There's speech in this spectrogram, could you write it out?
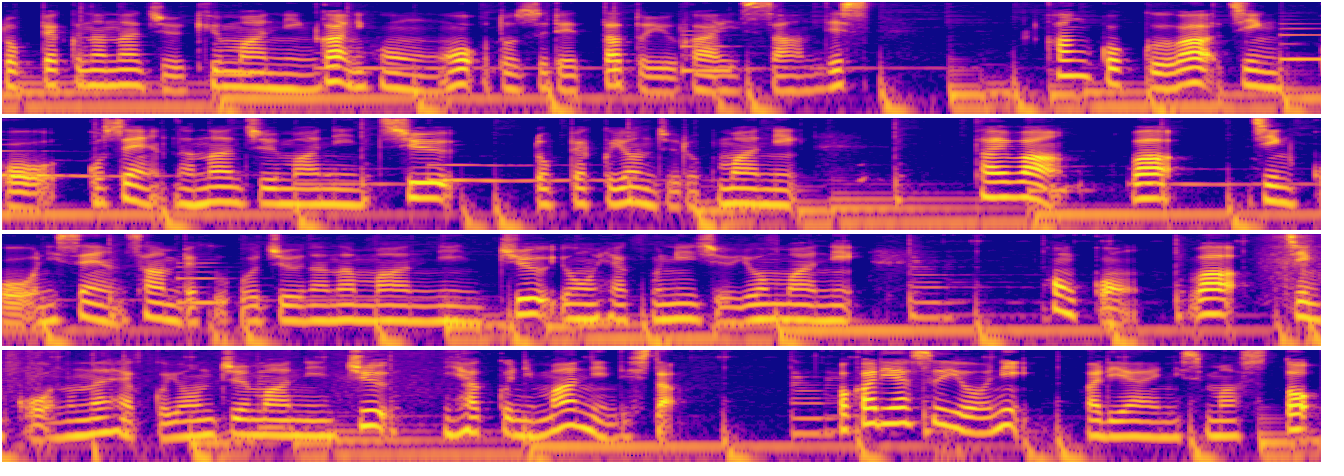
679万人が日本を訪れたという概算です。韓国は人口5070万人中646万人。台湾は人口2357万人中424万人。香港は人口740万人中202万人でした。分かりやすいように割合にしますと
